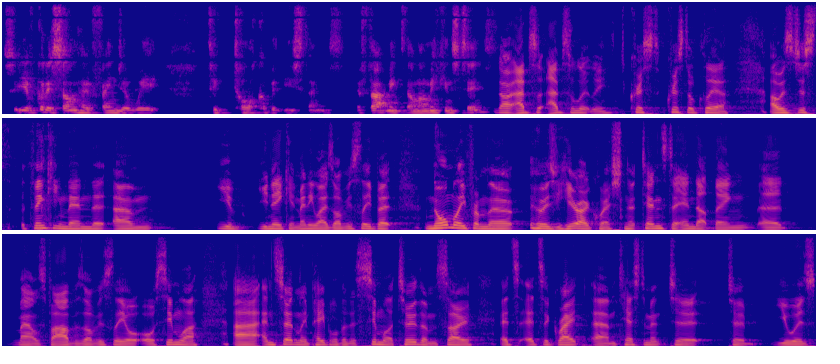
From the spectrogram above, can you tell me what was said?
So you've got to somehow find your way to talk about these things. If that makes, am I making sense? No, abso- absolutely. crystal clear. I was just thinking then that um, you're unique in many ways, obviously, but normally from the who is your hero question, it tends to end up being uh, males' fathers, obviously, or, or similar, uh, and certainly people that are similar to them. So it's it's a great um, testament to to you as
